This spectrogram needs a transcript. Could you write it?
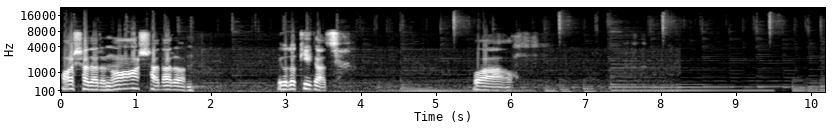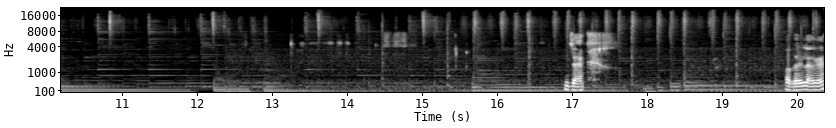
অসাধারণ অসাধারণ। এগুলো কি গাছ? ওয়াও। যাক। ভালোই লাগে।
